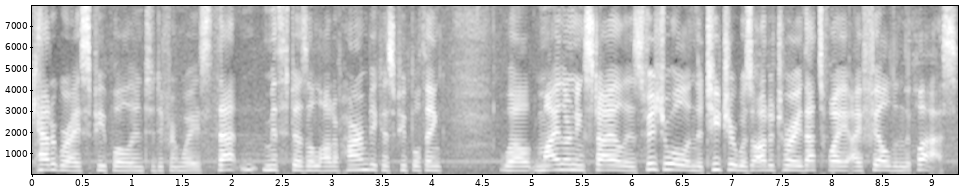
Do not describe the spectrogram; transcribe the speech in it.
categorize people into different ways. That myth does a lot of harm because people think, well, my learning style is visual and the teacher was auditory, that's why I failed in the class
